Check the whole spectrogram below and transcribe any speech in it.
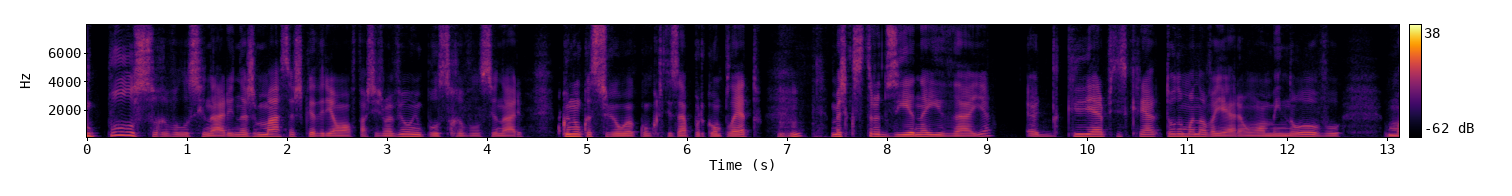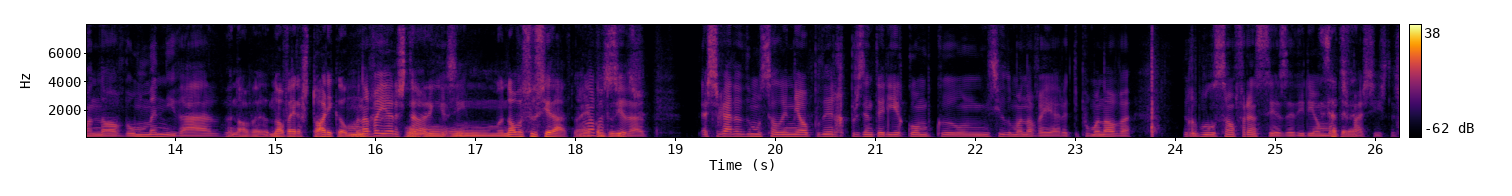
impulso revolucionário nas massas que aderiam ao fascismo. Havia um impulso revolucionário que nunca se chegou a concretizar por completo, uhum. mas que se traduzia na ideia de que era preciso criar toda uma nova era, um homem novo, uma nova humanidade. Uma nova, nova era histórica. Uma, uma nova era histórica, um, sim. Uma nova sociedade, não é? Uma nova sociedade. A chegada de Mussolini ao poder representaria como que o início de uma nova era, tipo uma nova Revolução Francesa, diriam muitos fascistas.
